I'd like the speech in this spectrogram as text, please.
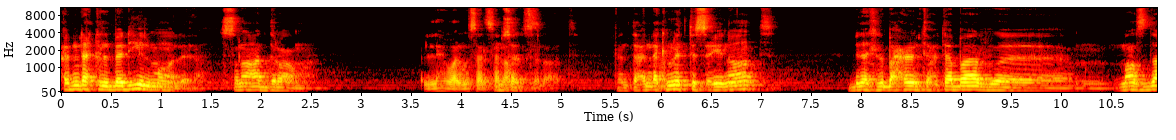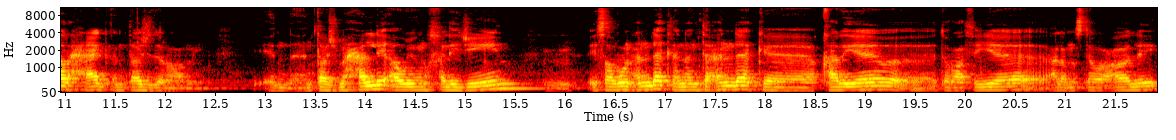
عندك البديل ماله صناعة دراما. اللي هو المسلسلات. مسلسلات. فأنت عندك من التسعينات بدأت البحرين تعتبر مصدر حق إنتاج درامي. إنتاج محلي أو يون خليجيين يصورون عندك لأن أنت عندك آه، قرية آه، تراثية على مستوى عالي.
